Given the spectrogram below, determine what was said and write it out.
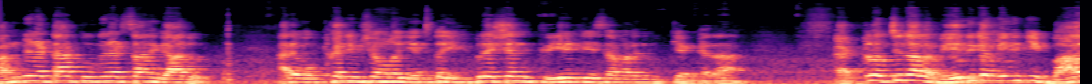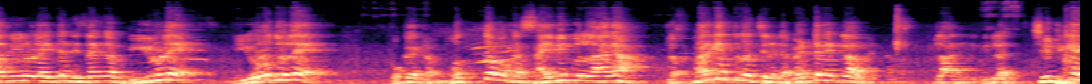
వన్ మినిట్ ఆ టూ మినిట్స్ అని కాదు. అరే ఒక్క నిమిషంలో ఎంత ఇంప్రెషన్ క్రియేట్ చేశామనేది ముఖ్యం కదా. ఎట్లా వచ్చింది అలా వేదిక మీదకి? బాలవీరులు అయితే నిజంగా వీరులే యోధులే. ఒక ఇట్లా మొత్తం ఒక సైనికుల్లాగా ఇట్లా పరిగెత్తుకొచ్చినట్ట వెంటనే ఇట్లా ఇట్లా ఇట్లా చిటికే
